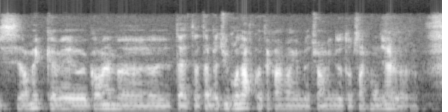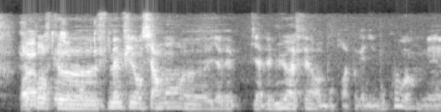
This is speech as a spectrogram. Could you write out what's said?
c'est un mec qui avait euh, quand même. euh, T'as battu Grenard, quoi. T'as quand même battu un mec de top 5 mondial. euh. Je Ouais, pense que même financièrement, il y avait, y avait mieux à faire. Bon, t'aurais pas gagné beaucoup, hein, mais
